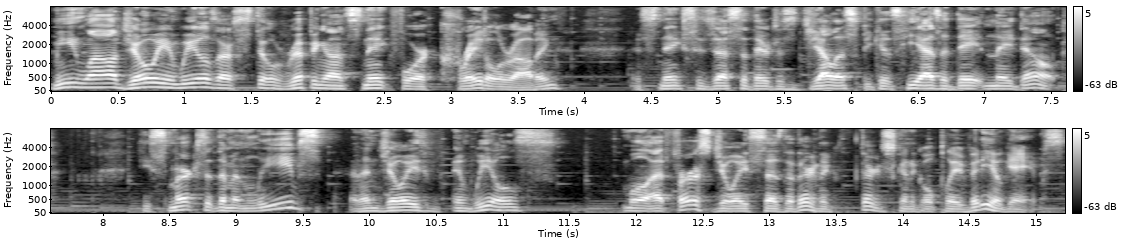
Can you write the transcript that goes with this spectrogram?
Meanwhile, Joey and Wheels are still ripping on Snake for cradle robbing, and Snake suggests that they're just jealous because he has a date and they don't. He smirks at them and leaves, and then Joey and Wheels. Well, at first, Joey says that they're gonna, they're just gonna go play video games.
